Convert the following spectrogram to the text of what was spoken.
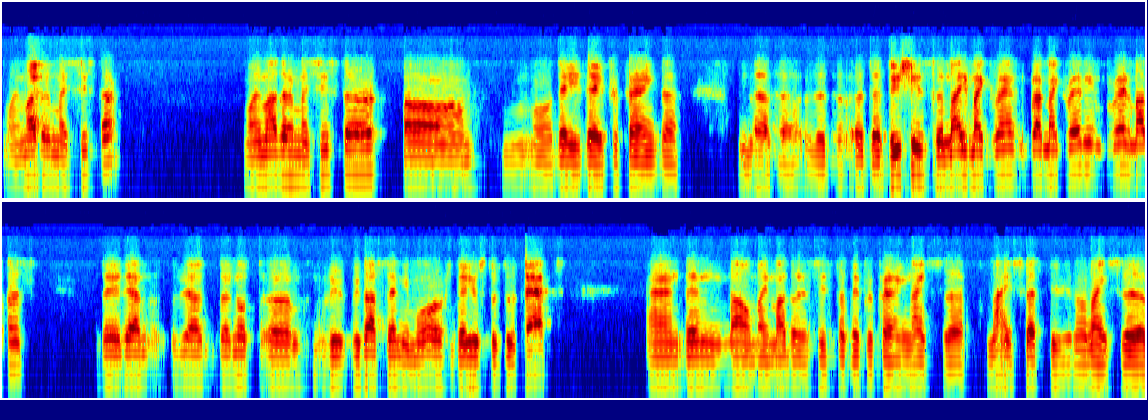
my mother and my sister, my mother and my sister. Um, oh, they they preparing the the the the, the dishes. My my grand my grand grandmothers. They they are, they are they're not um, with, with us anymore. They used to do that. And then now my mother and sister they're preparing nice, uh, nice festive, you know, nice uh,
